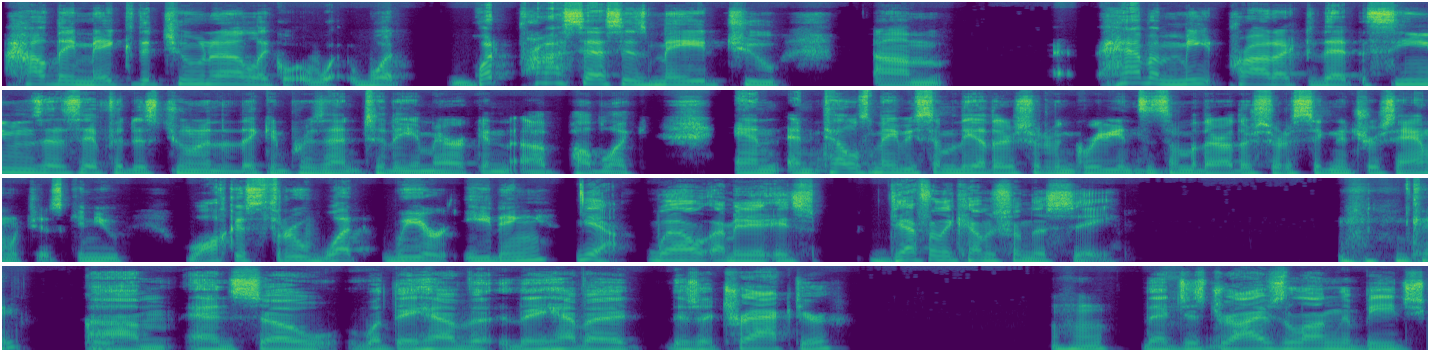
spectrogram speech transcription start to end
how they make the tuna, like what what what process is made to um, have a meat product that seems as if it is tuna that they can present to the American uh, public, and and tell us maybe some of the other sort of ingredients and some of their other sort of signature sandwiches. Can you walk us through what we are eating? Yeah. Well, I mean, it- it's definitely comes from the sea. Okay. Cool. Um, and so what they have, they have a there's a tractor hmm that just drives along the beach,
